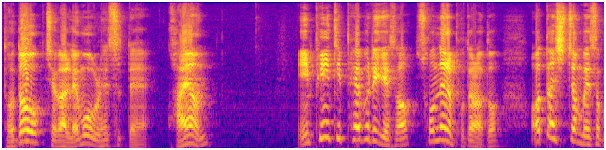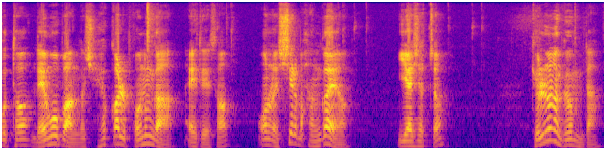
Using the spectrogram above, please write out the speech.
더더욱 제가 램오버를 했을 때 과연 Infinity Fabric에서 손해를 보더라도 어떤 시점에서부터 램오버한 것이 효과를 보는가에 대해서 오늘 실험한 거예요 이해하셨죠? 결론은 그겁니다.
